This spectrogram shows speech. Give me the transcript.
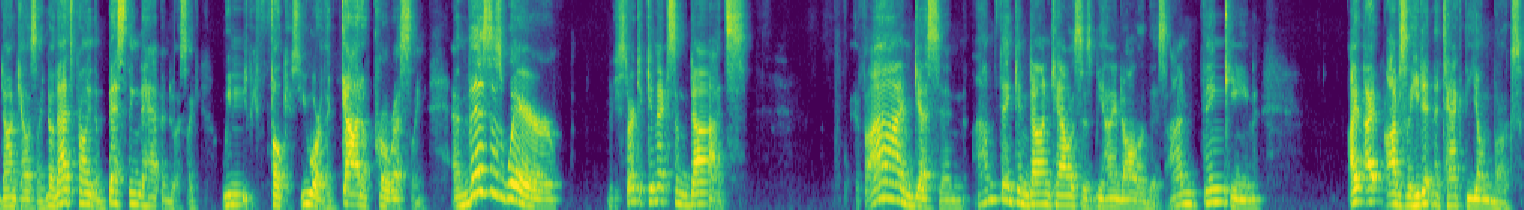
Don Callis like, no, that's probably the best thing to happen to us. Like, we need to be focused. You are the god of pro wrestling. And this is where, if you start to connect some dots, if I'm guessing, I'm thinking Don Callis is behind all of this. I'm thinking I, I obviously he didn't attack the Young Bucks.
